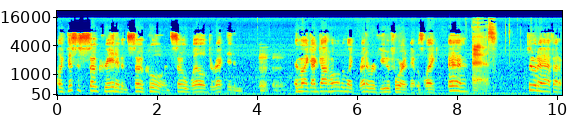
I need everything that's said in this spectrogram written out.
Like this is so creative and so cool and so well directed, and Mm-mm. and like I got home and like read a review for it, and it was like, eh, Ass. two and a half out of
